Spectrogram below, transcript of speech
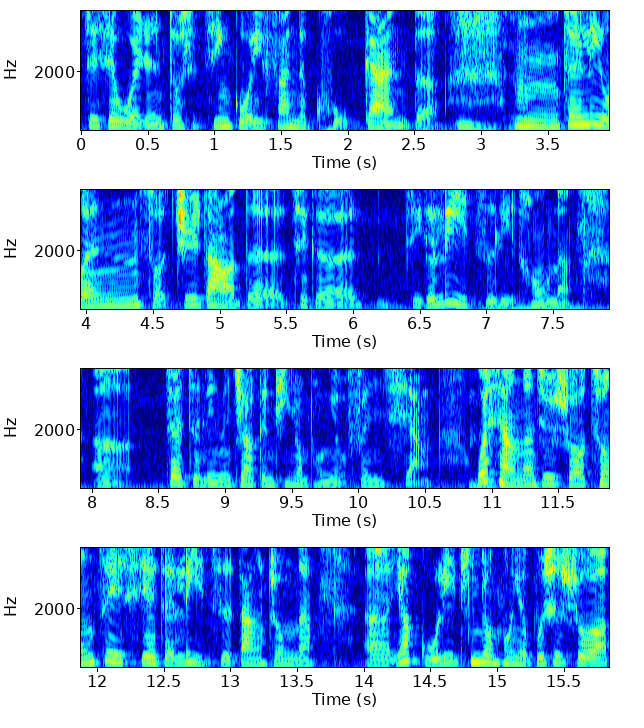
这些伟人都是经过一番的苦干的。嗯，嗯，在丽文所知道的这个几个例子里头呢，呃，在这里呢就要跟听众朋友分享。我想呢，就是说从这些的例子当中呢，呃，要鼓励听众朋友，不是说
